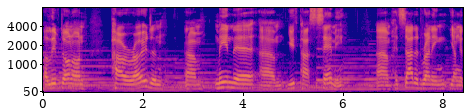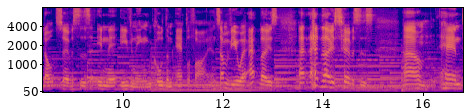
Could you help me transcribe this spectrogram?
I lived on on Para Road. And um, me and the um, youth pastor, Sammy, um, had started running young adult services in the evening. We called them Amplify. And some of you were at those, at, at those services. Um, and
